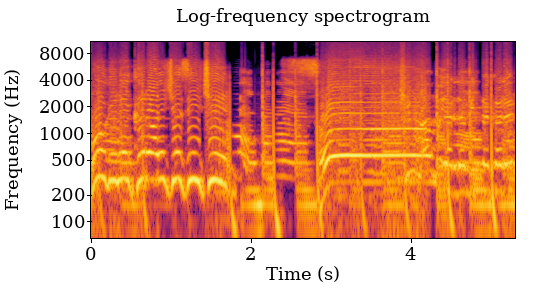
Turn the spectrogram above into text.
Bugünün kraliçesi için son Kim lan bu yerden bitme karı?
